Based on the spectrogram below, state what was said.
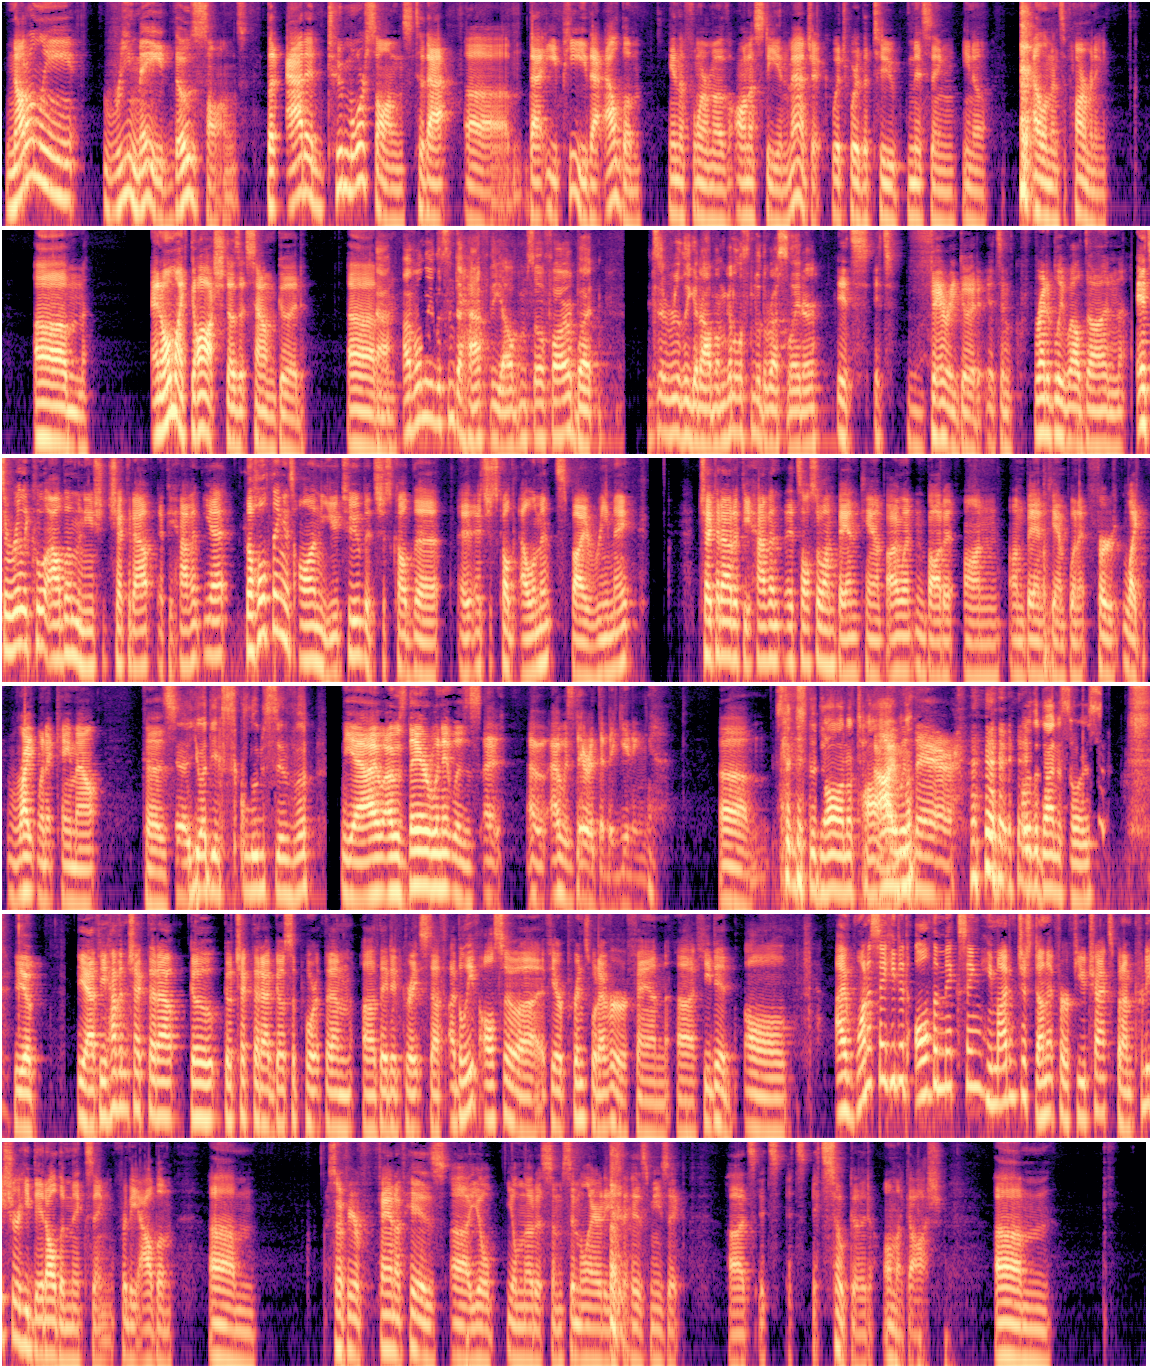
not only remade those songs but added two more songs to that uh, that EP, that album, in the form of Honesty and Magic, which were the two missing, you know, elements of harmony. Um, and oh my gosh, does it sound good? Um, Yeah, I've only listened to half the album so far, but it's a really good album. I'm gonna listen to the rest later. it's it's very good. It's incredibly well done. It's a really cool album, and you should check it out if you haven't yet. The whole thing is on YouTube. It's just called the it's just called Elements by Remake. Check it out if you haven't. It's also on Bandcamp. I went and bought it on on Bandcamp when it first like right when it came out cuz Yeah, you had the exclusive. yeah, I, I was there when it was I, I I was there at the beginning. Um Since the dawn of time. I was there. Or the dinosaurs. Yep. Yeah, if you haven't checked that out, go go check that out. Go support them. Uh, they did great stuff. I believe also, uh, if you're a Prince Whateverer fan, uh, he did all. I want to say he did all the mixing. He might have just done it for a few tracks, but I'm pretty sure he did all the mixing for the album. Um, so if you're a fan of his, uh, you'll you'll notice some similarities to his music. Uh, it's it's it's it's so good. Oh my gosh. Um,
